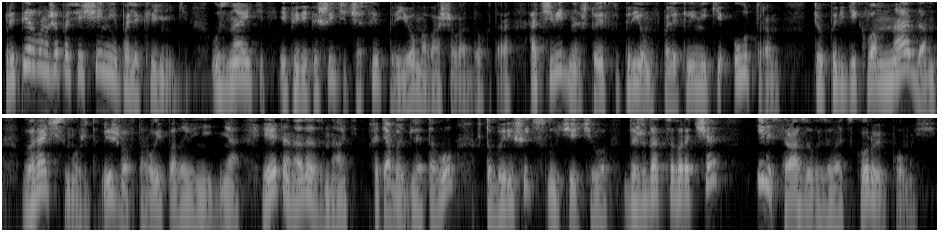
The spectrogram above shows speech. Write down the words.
При первом же посещении поликлиники узнайте и перепишите часы приема вашего доктора. Очевидно, что если прием в поликлинике утром, то прийти к вам на дом врач сможет лишь во второй половине дня. И это надо знать, хотя бы для того, чтобы решить в случае чего дожидаться врача или сразу вызывать скорую помощь.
